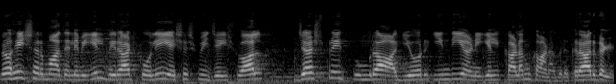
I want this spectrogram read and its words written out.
ரோஹித் சர்மா தலைமையில் விராட் கோலி யசஸ்வி ஜெய்ஸ்வால் ஜஸ்பிரீத் பும்ரா ஆகியோர் இந்திய அணியில் களம் காணவிருக்கிறார்கள்.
